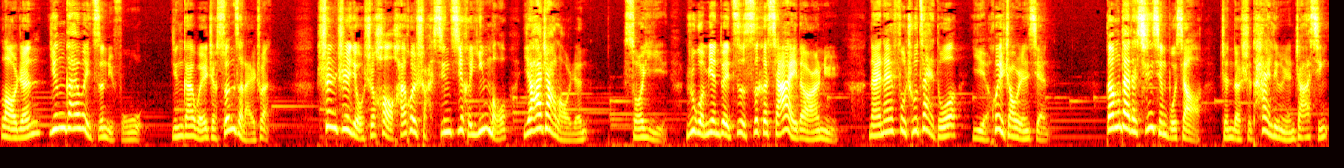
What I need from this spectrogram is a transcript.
老人应该为子女服务，应该围着孙子来转，甚至有时候还会耍心机和阴谋，压榨老人。所以，如果面对自私和狭隘的儿女，奶奶付出再多也会招人嫌。当代的新型不孝真的是太令人扎心。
